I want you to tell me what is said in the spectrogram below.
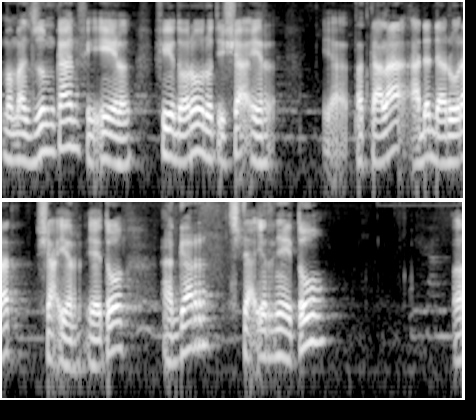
memazumkan fiil. Fi darurati syair. Ya tatkala ada darurat syair yaitu agar syairnya itu e,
